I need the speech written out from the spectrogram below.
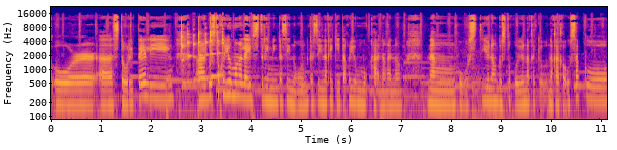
uh, or uh, storytelling. Uh, gusto ko yung mga live streaming kasi noon kasi nakikita ko yung mukha ng ano ng host. Yun ang gusto ko, yun nakaka nakakausap ko,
